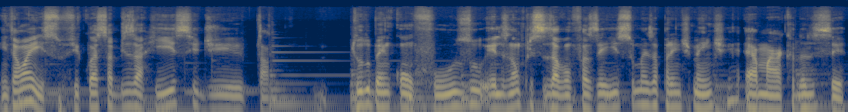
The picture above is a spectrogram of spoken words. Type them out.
Então é isso, ficou essa bizarrice de tá tudo bem confuso, eles não precisavam fazer isso, mas aparentemente é a marca da DC.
